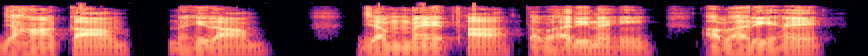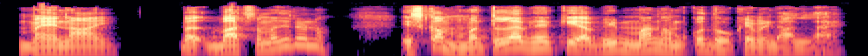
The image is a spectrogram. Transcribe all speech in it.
जहाँ काम नहीं राम। जब मैं था, तब हरि नहीं, अब हरि हैं, मैं नाई। बात समझ रहे हो ना? इसका मतलब है कि अभी मन हमको धोखे में डाल रहा है।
